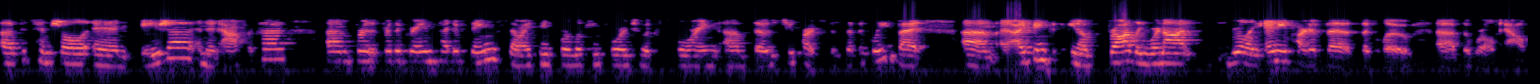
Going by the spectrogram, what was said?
uh, potential in Asia and in Africa um, for, for the grain side of things. So I think we're looking forward to exploring um, those two parts specifically. But um, I think, you know, broadly, we're not ruling any part of the, the globe of the world out.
